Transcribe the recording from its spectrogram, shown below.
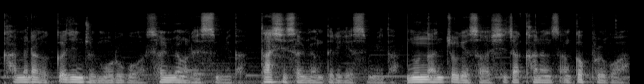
카메라가 꺼진 줄 모르고 설명을 했습니다. 다시 설명드리겠습니다. 눈 안쪽에서 시작하는 쌍꺼풀과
